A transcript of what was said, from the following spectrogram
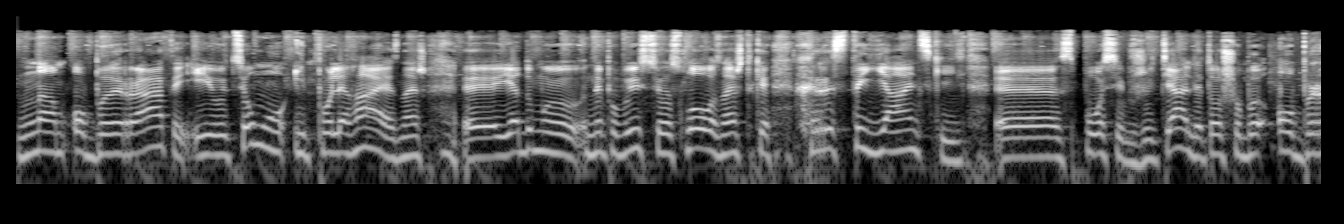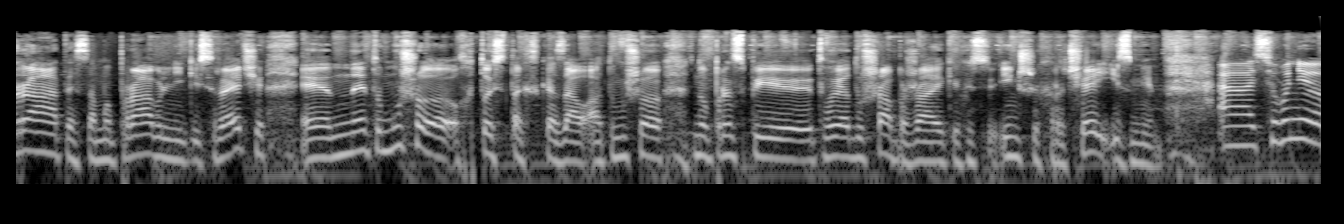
нам обирати, і у цьому і полягає. Знаєш, е, я думаю, не побоюсь цього слова, знаєш, таке християнський е, спосіб життя для того, щоб обрати саме правильні якісь речі, не тому, що хтось так сказав, а тому, що ну, в принципі, твоя душа бажає якихось інших речей і змін. е, сьогодні.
